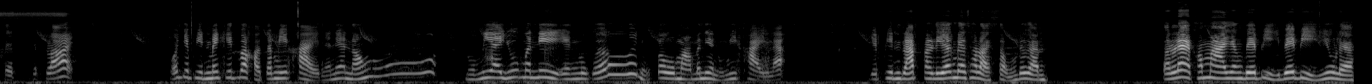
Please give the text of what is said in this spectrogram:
เสร็จเรียบร้อยโอ้ยจะพินไม่คิดว่าเขาจะมีไข่นะเนี่ยน้องหนูหนูมีอายุมันนี่เองลูกเอ้ยหนูโตมามันเนี่ยหนูมีไข่ละยายพินรับมาเลี้ยงได้เท่าไหร่สองเดือน ตอนแรกเขามายังเบบีเบบีอยู่เลย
